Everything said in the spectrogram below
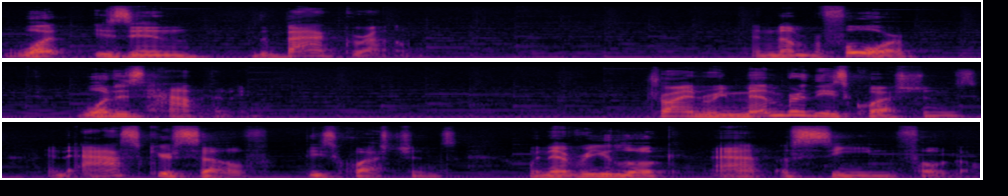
what is in the background? And number four, what is happening? Try and remember these questions and ask yourself these questions whenever you look at a scene photo.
